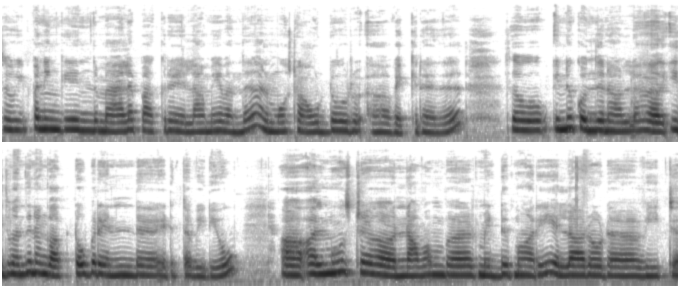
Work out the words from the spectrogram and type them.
ஸோ இப்போ நீங்கள் இந்த மேலே பார்க்குற எல்லாமே வந்து ஆல்மோஸ்ட் அவுட்டோர் வைக்கிறது. ஸோ இன்னும் கொஞ்ச நாளில் இது வந்து நாங்கள் அக்டோபர் எண்டு எடுத்த வீடியோ ஆல்மோஸ்ட் நவம்பர் மிட்டு மாதிரி எல்லாரோட வீட்டு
